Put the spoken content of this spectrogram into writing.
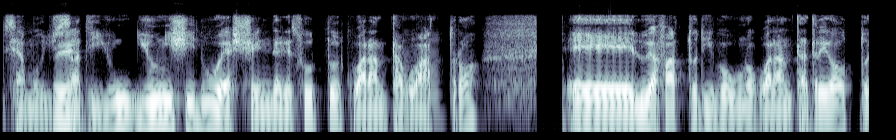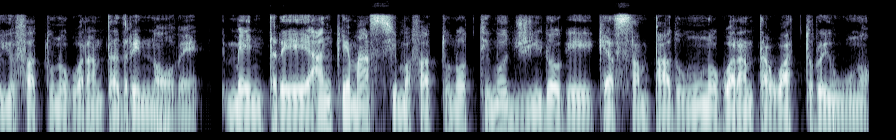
Siamo Sì. stati gli unici due a scendere sotto il 44 e lui ha fatto tipo 1.43.8, io ho fatto 1.43.9, mentre anche Massimo ha fatto un ottimo giro che, che ha stampato un 1.44.1.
